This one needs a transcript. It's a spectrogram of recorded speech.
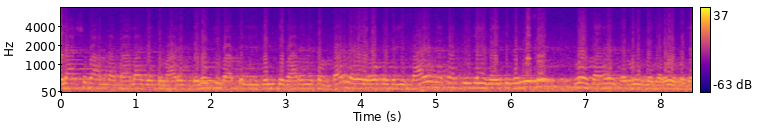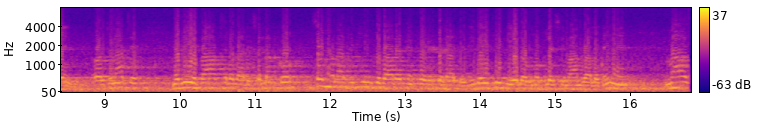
بلا شبہ اللہ تعالیٰ جو تمہارے دلوں کی باتیں ہیں جن کے بارے میں تم ڈر رہے ہو کہ کہیں ظاہر نہ کر دی جائیں وہی کے ذریعے سے وہ ظاہر ضرور بے ضرور ہو جائیں گے۔ اور چنانچہ نبی پاک صلی اللہ علیہ وسلم کو سب منافقین کے بارے میں پھر اطلاع دے دی گئی تھی کہ یہ لوگ مفلس ایمان والے نہیں ہیں۔ بعض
